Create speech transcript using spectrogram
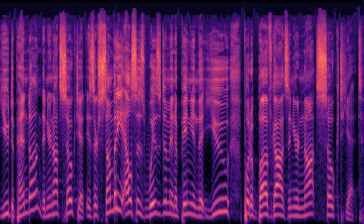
you depend on? Then you're not soaked yet. Is there somebody else's wisdom and opinion that you put above God's? Then you're not soaked yet.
